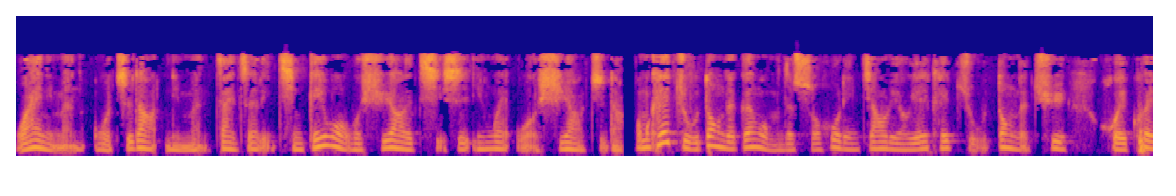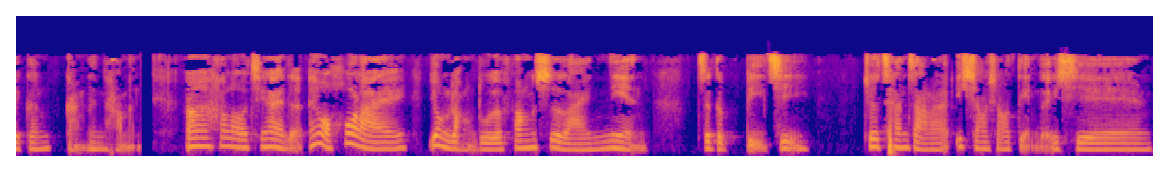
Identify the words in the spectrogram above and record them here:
我爱你们，我知道你们在这里，请给我我需要的启示，因为我需要知道。我们可以主动的跟我们的守护灵交流，也可以主动的去回馈跟感恩他们。啊，Hello，亲爱的，哎，我后来用朗读的方式来念这个笔记，就掺杂了一小小点的一些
